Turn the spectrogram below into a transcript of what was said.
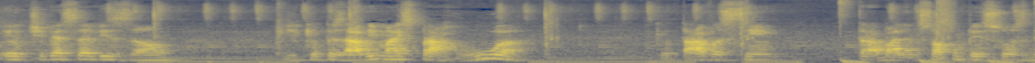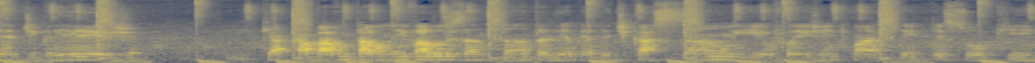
eu tive essa visão de que eu precisava ir mais para a rua, que eu estava assim, trabalhando só com pessoas dentro de igreja, que acabavam não estavam nem valorizando tanto ali a minha dedicação, e eu falei, gente, mas tem pessoa que.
